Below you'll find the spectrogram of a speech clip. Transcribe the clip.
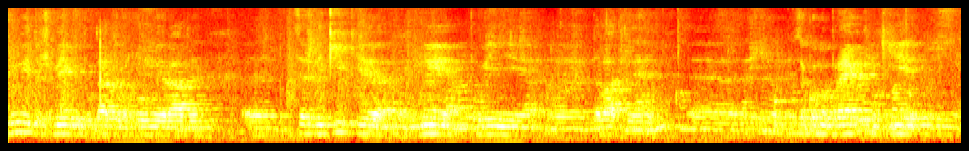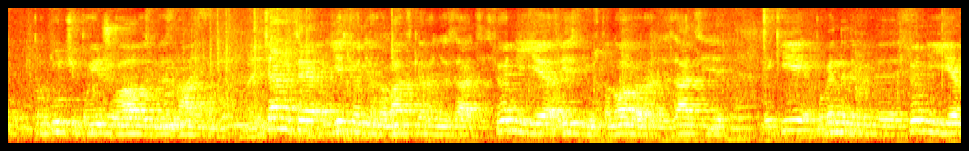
розумієте, що ми, депутати Верховної Ради, е, це ж не тільки ми повинні е, давати е, законопроекти, які про ту чи по іншу галузь ми знаємо. Звичайно, це є сьогодні громадські організації, сьогодні є різні установи, організації, які повинні е, сьогодні є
